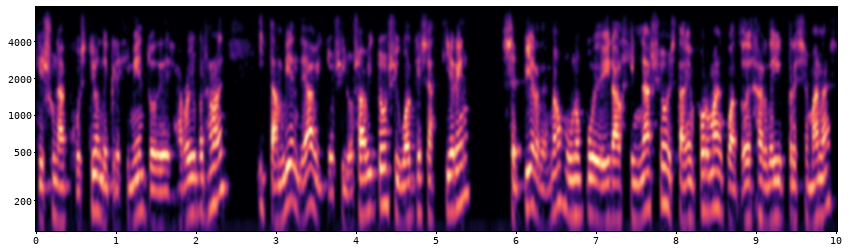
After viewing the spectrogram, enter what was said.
que es una cuestión de crecimiento, de desarrollo personal y también de hábitos. Y los hábitos, igual que se adquieren, se pierden, ¿no? Uno puede ir al gimnasio, estar en forma, en cuanto dejas de ir tres semanas,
